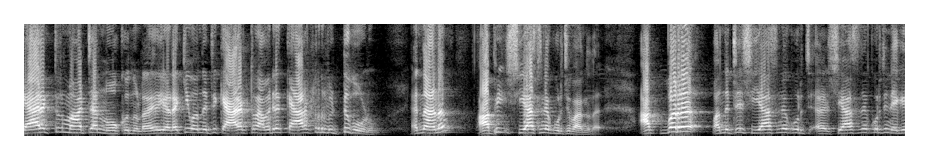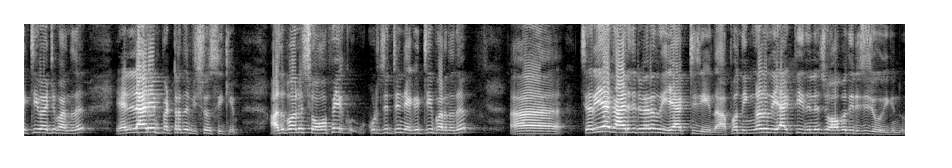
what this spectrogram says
ക്യാരക്ടർ മാറ്റാൻ നോക്കുന്നുണ്ട്. അതായത് ഇടയ്ക്ക് വന്നിട്ട് ക്യാരക്ടർ അവരുടെ ക്യാരക്ടർ വിട്ടുപോണു എന്നാണ് അഭി ഷിയാസിനെ കുറിച്ച് പറഞ്ഞത്. അക്ബർ വന്നിട്ട് ഷിയാസിനെ കുറിച്ച് ഷിയാസിനെ കുറിച്ച് നെഗറ്റീവായിട്ട് പറഞ്ഞത് എല്ലാവരെയും പെട്ടെന്ന് വിശ്വസിക്കും. അതുപോലെ ശോഭയെ കുറിച്ചിട്ട് നെഗറ്റീവ് പറഞ്ഞത് ചെറിയ കാര്യത്തിന് വരെ റിയാക്ട് ചെയ്യുന്നത് അപ്പോൾ നിങ്ങൾ റിയാക്ട് ചെയ്യുന്നതിന് ശോഭ തിരിച്ച് ചോദിക്കുന്നു.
